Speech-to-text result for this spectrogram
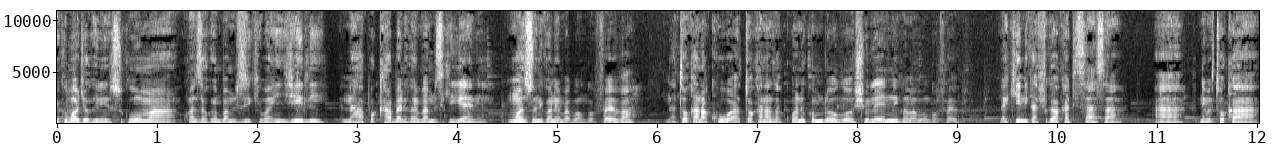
kikubwa cho kilisukuma kwanza kuimba mziki wa injili na hapo kabla nikuwa naimba mziki gani? Mwanzo nikuwa naimba bongo fleva natoka nakuwa toka naanza kuwa niko mdogo shuleni naimba bongo fleva lakini ikafika wakati sasa uh, nimetoka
